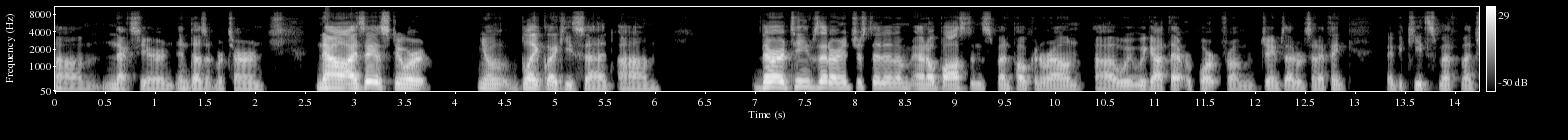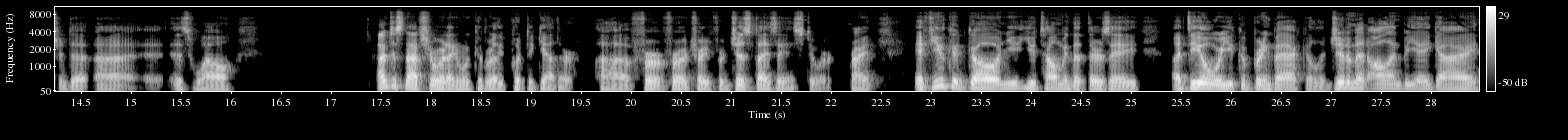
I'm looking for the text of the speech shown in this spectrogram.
um, next year and, and, doesn't return. Now Isaiah Stewart, you know Blake, like he said, um, there are teams that are interested in him. I know Boston's been poking around. Uh, we, we got that report from James Edwards, and I think maybe Keith Smith mentioned it uh, as well. I'm just not sure what anyone could really put together uh, for for a trade for just Isaiah Stewart, right? If you could go and you, you tell me that there's a, a deal where you could bring back a legitimate All NBA guy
